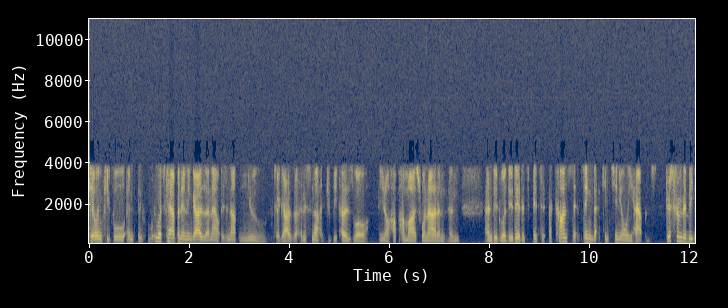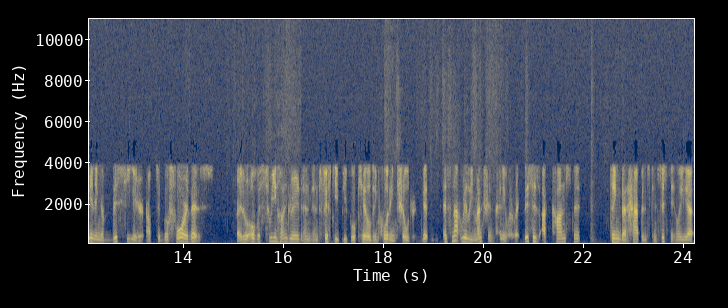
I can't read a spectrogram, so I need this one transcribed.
killing people. And what's happening in Gaza now is not new to Gaza, and it's not because well, you know, Hamas went out and and and did what they did. It's it's a constant thing that continually happens. Just from the beginning of this year up to before this, right, there were over 350 people killed, including children. It, it's not really mentioned anywhere, right? This is a constant thing that happens consistently. Yet,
